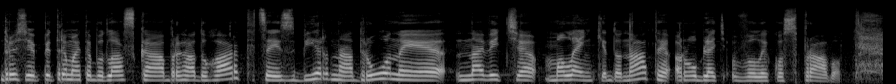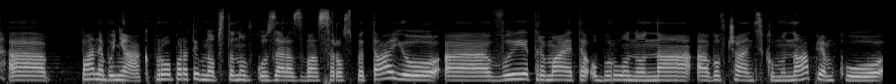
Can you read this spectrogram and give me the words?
Друзі, підтримайте, будь ласка, бригаду ГАРД. Цей збір на дрони, навіть маленькі донати роблять велику справу. Пане Буняк, про оперативну обстановку зараз вас розпитаю. Ви тримаєте оборону на Вовчанському напрямку.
